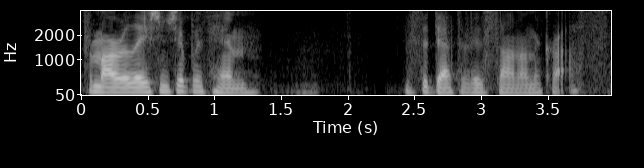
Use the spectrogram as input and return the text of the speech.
from our relationship with Him, is the death of His Son on the cross.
